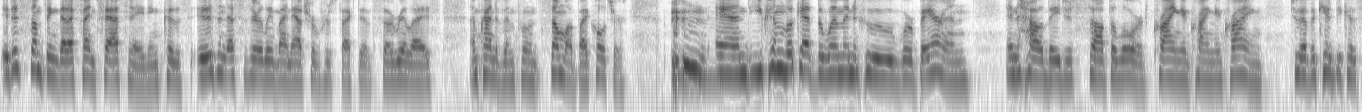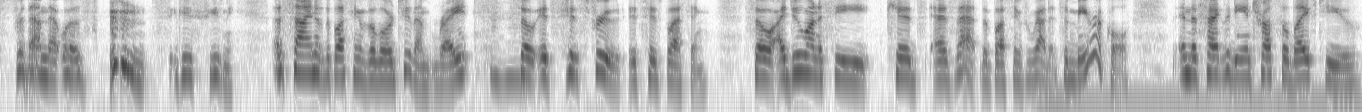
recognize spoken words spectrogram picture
it is something that I find fascinating because it isn't necessarily my natural perspective. So I realize I'm kind of influenced somewhat by culture. and you can look at the women who were barren and how they just sought the Lord, crying and crying and crying to have a kid because for them that was, excuse me, a sign of the blessing of the Lord to them, right? Mm-hmm. So it's His fruit, it's His blessing. So I do want to see kids as that, the blessing from God. It's a miracle. And the fact that He entrusts a life to you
